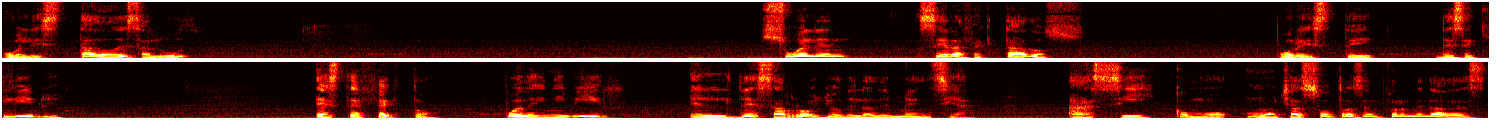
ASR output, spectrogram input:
o el estado de salud suelen ser afectados por este desequilibrio. Este efecto puede inhibir el desarrollo de la demencia, así como muchas otras enfermedades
